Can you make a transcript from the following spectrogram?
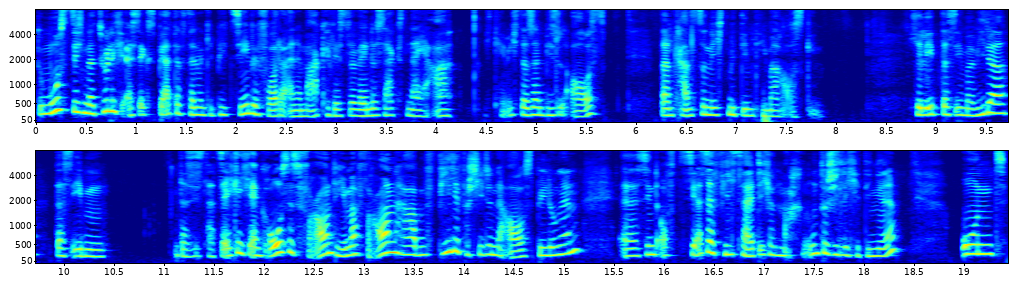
Du musst dich natürlich als Experte auf deinem Gebiet sehen, bevor du eine Marke wirst, weil wenn du sagst, naja, ich kenne mich da so ein bisschen aus, dann kannst du nicht mit dem Thema rausgehen. Ich erlebe das immer wieder, dass eben, das ist tatsächlich ein großes Frauenthema. Frauen haben viele verschiedene Ausbildungen, äh, sind oft sehr, sehr vielseitig und machen unterschiedliche Dinge und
